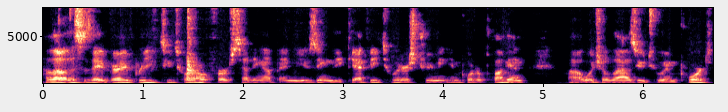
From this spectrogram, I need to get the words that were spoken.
Hello, this is a very brief tutorial for setting up and using the Gephi Twitter Streaming Importer plugin, uh, which allows you to import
